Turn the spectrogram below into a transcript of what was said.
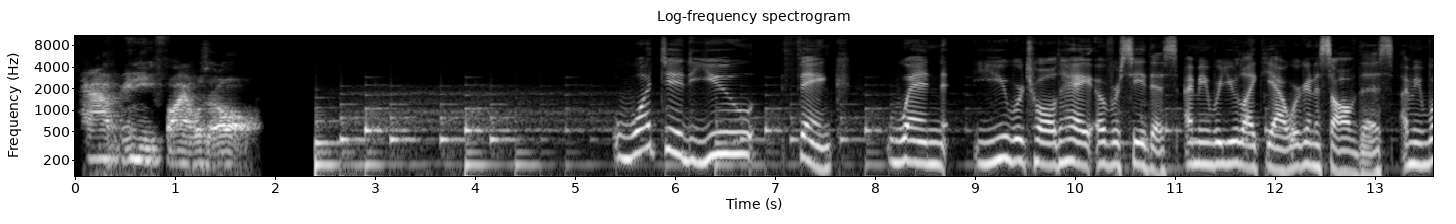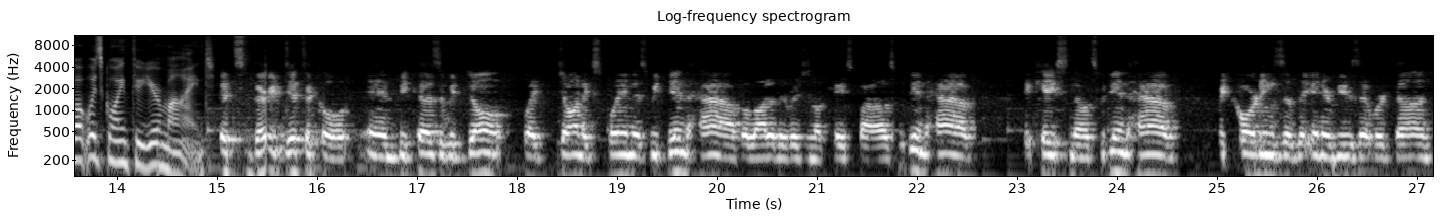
have any files at all. What did you think when you were told, hey, oversee this? I mean, were you like, yeah, we're going to solve this? I mean, what was going through your mind? It's very difficult. And because we don't, like John explained, is we didn't have a lot of the original case files. We didn't have the case notes. We didn't have recordings of the interviews that were done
